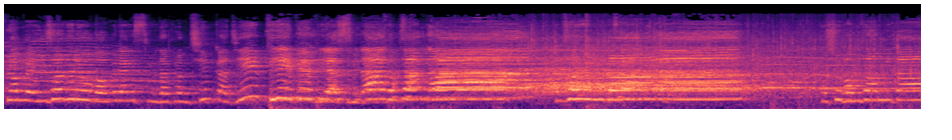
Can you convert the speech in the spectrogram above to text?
그러면 인사드리고 마무리하겠습니다. 그럼 지금까지 비리뷰 빌리였습니다. 감사합니다. 감사합니다. 다시 감사합니다.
